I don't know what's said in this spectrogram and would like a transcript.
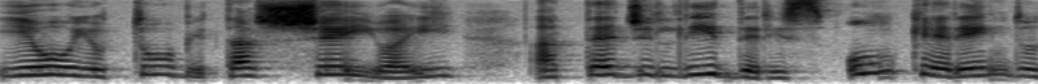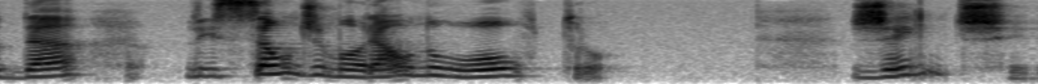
E o YouTube está cheio aí até de líderes, um querendo dar lição de moral no outro. Gente,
